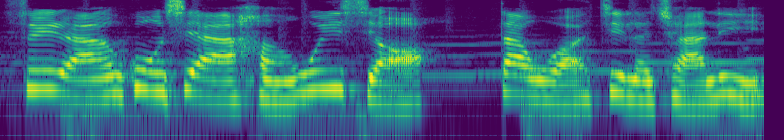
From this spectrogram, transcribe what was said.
虽然贡献很微小，但我尽了全力。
